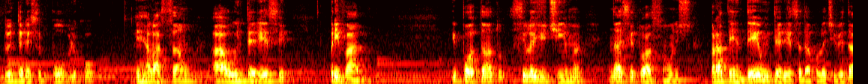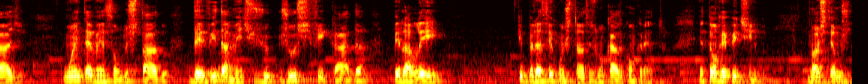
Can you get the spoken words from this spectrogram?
do interesse público em relação ao interesse privado. E, portanto, se legitima nas situações para atender o interesse da coletividade uma intervenção do Estado devidamente justificada pela lei e pelas circunstâncias no caso concreto. Então, repetindo, nós temos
